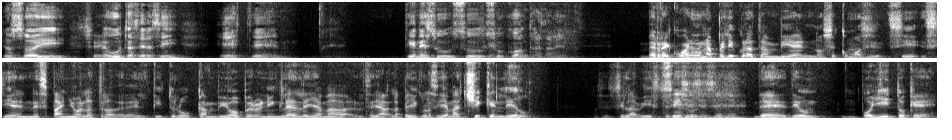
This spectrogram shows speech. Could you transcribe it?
yo soy, Sí. me gusta ser así, este, tiene su- su- sus contras también. Me recuerda una película también, no sé cómo si, si- si en español el título cambió, pero en inglés le llamaba, la película se llama Chicken Little. No sé si la viste. Sí, tú. sí, sí, sí, sí. De, de un pollito que,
